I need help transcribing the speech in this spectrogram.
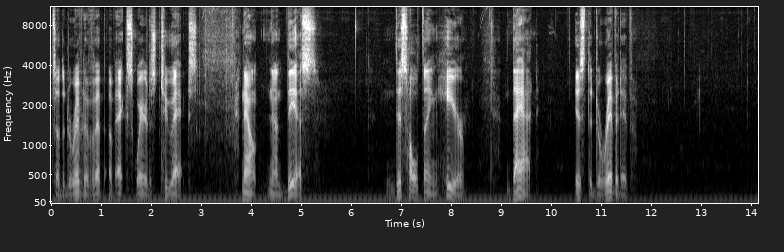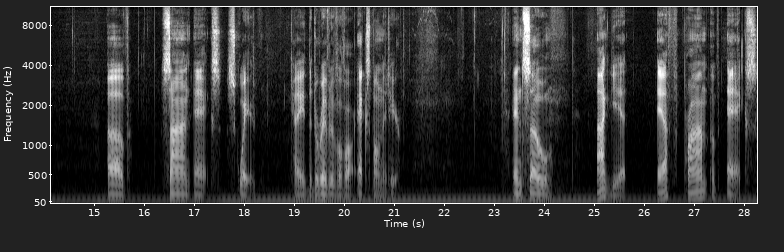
So the derivative of, of x squared is 2x. Now, now this, this whole thing here, that is the derivative of sine x squared. Okay, the derivative of our exponent here. And so I get f prime of x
